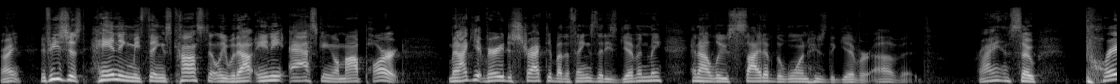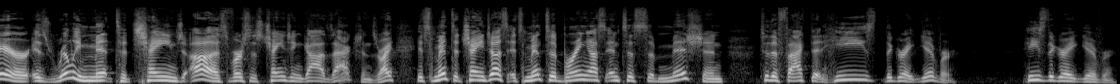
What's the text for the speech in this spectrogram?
Right? If He's just handing me things constantly without any asking on my part, man, I get very distracted by the things that He's given me and I lose sight of the one who's the giver of it. Right? And so prayer is really meant to change us versus changing God's actions, right? It's meant to change us. It's meant to bring us into submission to the fact that He's the great giver. He's the great giver.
